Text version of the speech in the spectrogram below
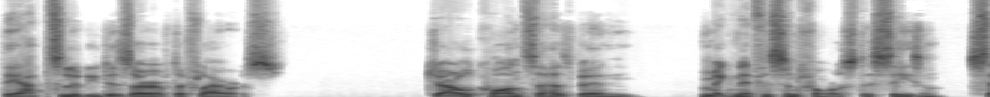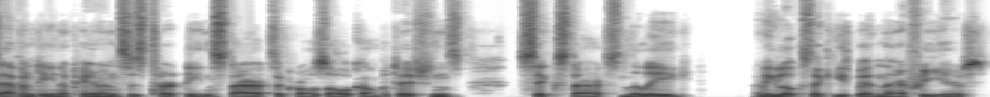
they absolutely deserve the flowers. Jarell Quansah has been magnificent for us this season. 17 appearances, 13 starts across all competitions, six starts in the league, and he looks like he's been there for years.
